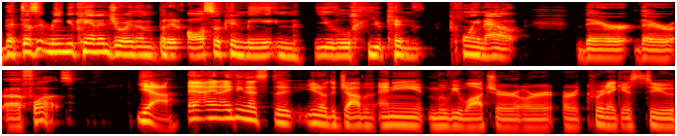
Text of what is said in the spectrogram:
That doesn't mean you can't enjoy them, but it also can mean you you can point out their their uh, flaws. Yeah, and, and, I think that's the you know the job of any movie watcher or or critic is to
